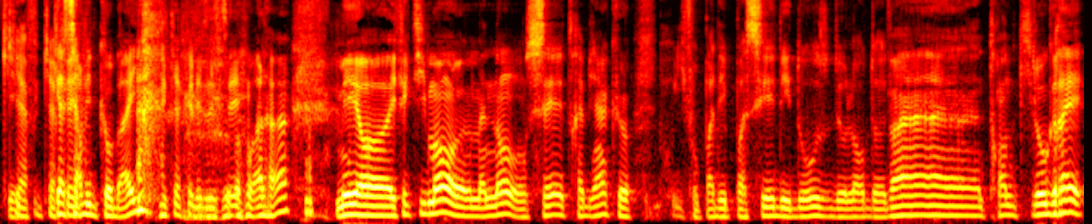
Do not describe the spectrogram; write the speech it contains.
qui, a, servi de cobaye. qui a fait les essais. voilà. Mais euh, effectivement, euh, maintenant, on sait très bien qu'il ne faut pas dépasser des doses de l'ordre de 20-30 kg,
